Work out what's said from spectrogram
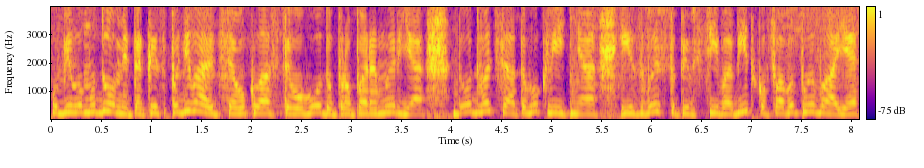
у Білому домі. Таки сподіваються укласти угоду про перемир'я до 20 квітня. Із виступів Стіва Віткофа випливає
